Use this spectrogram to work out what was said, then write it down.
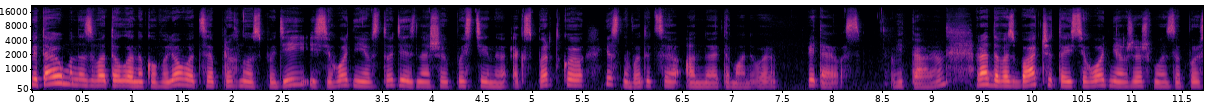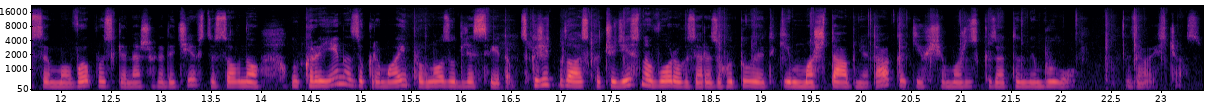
Вітаю, мене звати Олена Ковальова. Це прогноз подій. І сьогодні я в студії з нашою постійною експерткою, ясновидицею Анною Тамановою. Вітаю вас! Вітаю. Рада вас бачити. І сьогодні вже ж ми записуємо випуск для наших глядачів стосовно України, зокрема і прогнозу для світу. Скажіть, будь ласка, чи дійсно ворог зараз готує такі масштабні, так яких ще можна сказати не було за весь час?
